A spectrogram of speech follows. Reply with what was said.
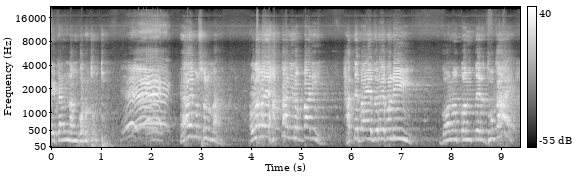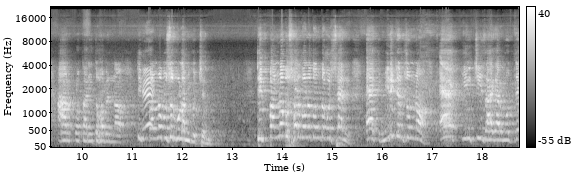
এটার নাম গণতন্ত্র। হ্যাঁ মুসলমান। ওলামায়ে হাক্কানি রব্বানি, হাতে পায়ে ধরে বলি, গণতন্ত্রের ধোকায় আর প্রতারিত হবেন না। তিপ্পান্ন বছর গোলামি করছেন। তিপ্পান্ন বছর গণতন্ত্র করছেন। এক মিনিটের জন্য এক ইঞ্চি জায়গার মধ্যে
